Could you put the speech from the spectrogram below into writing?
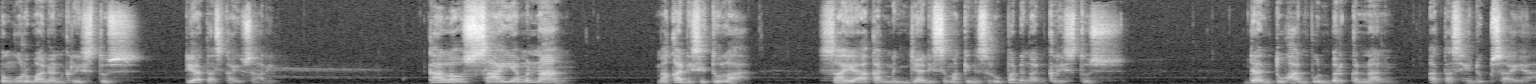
pengorbanan Kristus di atas kayu salib. Kalau saya menang, maka di situlah saya akan menjadi semakin serupa dengan Kristus. Dan Tuhan pun berkenan atas hidup saya.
